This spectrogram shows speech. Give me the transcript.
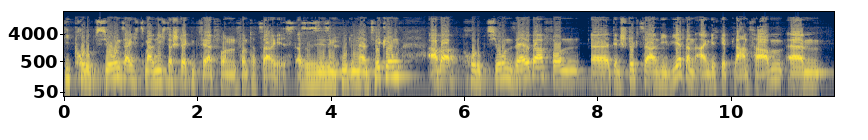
die Produktion, sage ich jetzt mal, nicht das Steckenpferd von, von Tazari ist. Also sie sind gut in der Entwicklung, aber Produktion selber von äh, den Stückzahlen, die wir dann eigentlich geplant haben, ähm,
